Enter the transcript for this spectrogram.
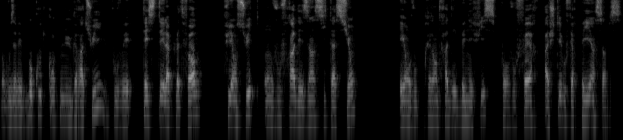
Donc vous avez beaucoup de contenu gratuit, vous pouvez tester la plateforme, puis ensuite on vous fera des incitations et on vous présentera des bénéfices pour vous faire acheter, vous faire payer un service.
